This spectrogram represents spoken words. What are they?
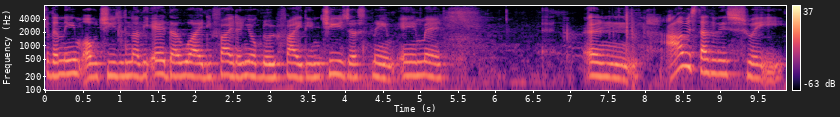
In the name of Jesus, now the air that we are edified and you're glorified in Jesus' name. Amen. And I will start this way.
